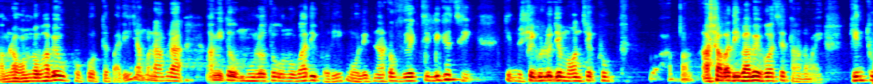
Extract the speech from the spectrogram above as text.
আমরা অন্যভাবেও করতে পারি। যেমন আমরা, আমি তো মূলত অনুবাদই করি, মৌলিক নাটক দু একটি লিখেছি, কিন্তু সেগুলো যে মঞ্চে খুব আশাবাদীভাবে হয়েছে তা নয়। কিন্তু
